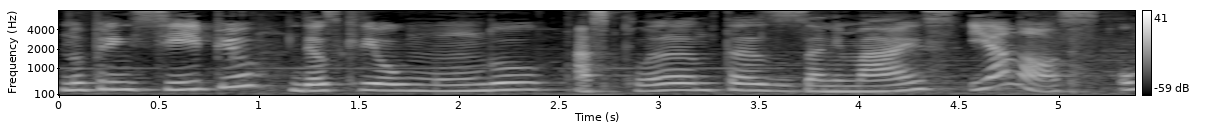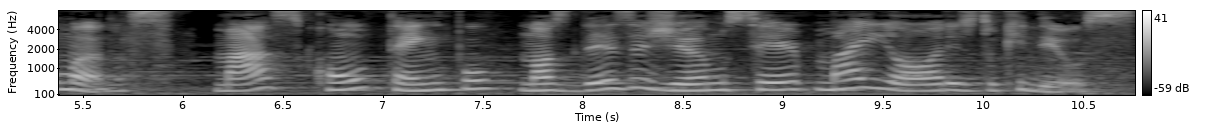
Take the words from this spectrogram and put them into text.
No princípio, Deus criou o mundo, as plantas, os animais e a nós, humanos. Mas, com o tempo, nós desejamos ser maiores do que Deus.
